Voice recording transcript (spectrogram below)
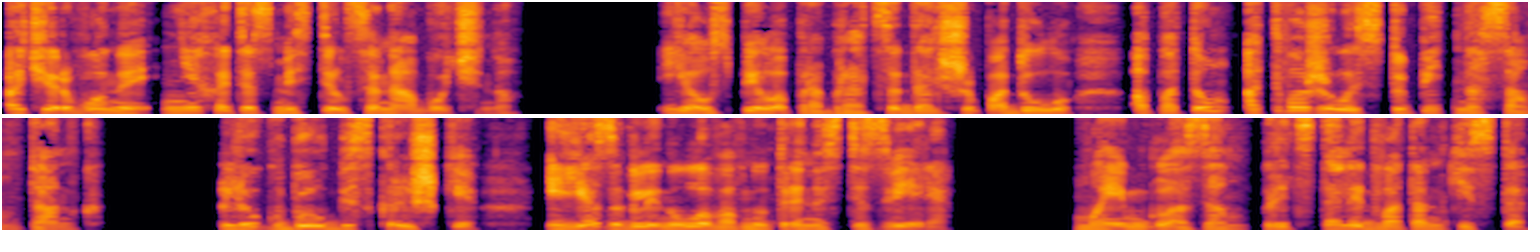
а червоный нехотя сместился на обочину. Я успела пробраться дальше по дулу, а потом отважилась ступить на сам танк. Люк был без крышки, и я заглянула во внутренности зверя. Моим глазам предстали два танкиста,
